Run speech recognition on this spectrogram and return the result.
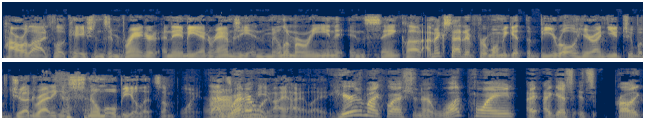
Power Lodge locations in Brainerd, Anemia, and Ramsey, and Miller Marine in St. Cloud. I'm excited for when we get the B-roll here on YouTube of Judd riding a snowmobile at some point. That's going to be my highlight. Here's my question. At what point, I, I guess it's probably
